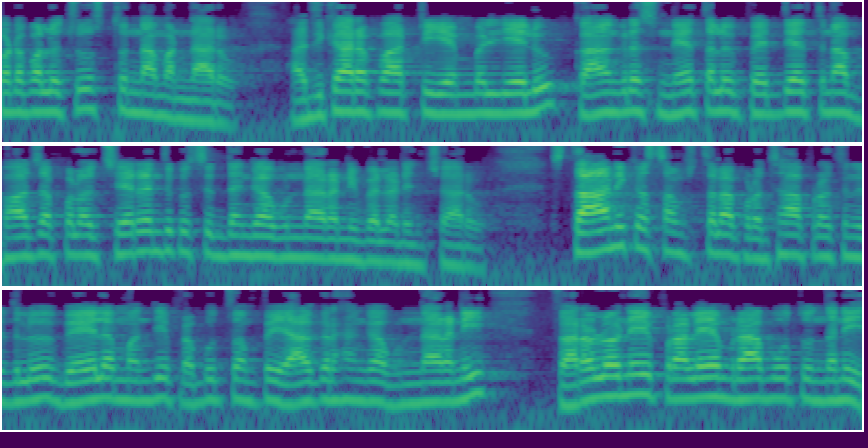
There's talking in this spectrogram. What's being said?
గొడవలు చూస్తున్నామన్నారు. అధికార పార్టీ ఎమ్మెల్యేలు కాంగ్రెస్ నేతలు పెద్ద ఎత్తున భాజపాలో చేరేందుకు సిద్ధంగా ఉన్నారని వెల్లడించారు. స్థానిక సంస్థల ప్రజాప్రతినిధులు వేల మంది ప్రభుత్వంపై ఆగ్రహంగా ఉన్నారని త్వరలోనే ప్రళయం రాబోతుందని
